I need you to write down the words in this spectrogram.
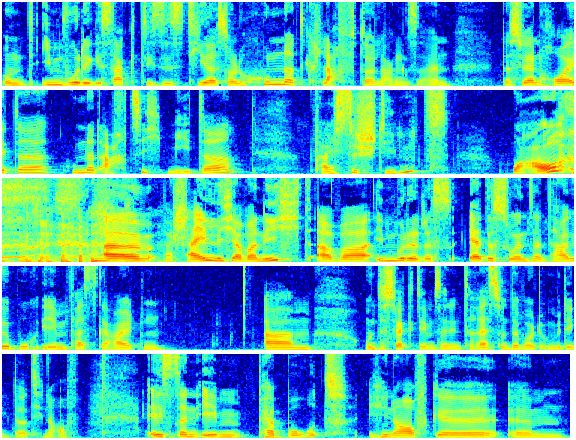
und ihm wurde gesagt, dieses Tier soll 100 Klafter lang sein. Das wären heute 180 Meter falls das stimmt. Wow. ähm, wahrscheinlich aber nicht, aber ihm wurde das, er hat das so in sein Tagebuch eben festgehalten. Ähm, und das weckte ihm sein Interesse und er wollte unbedingt dort hinauf. Er ist dann eben per Boot hinaufge, ähm,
